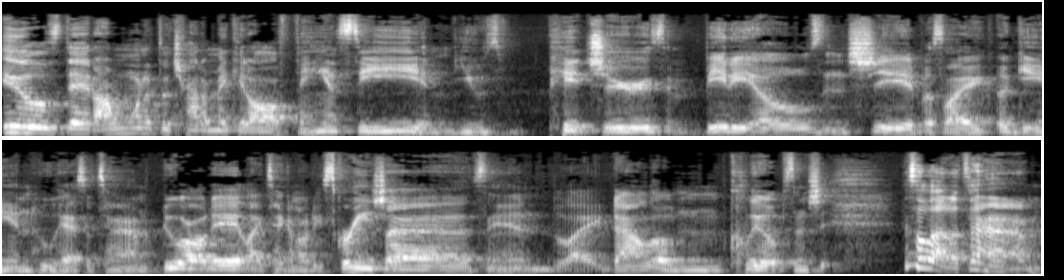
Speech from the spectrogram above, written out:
is that I wanted to try to make it all fancy and use pictures and videos and shit. But it's like, again, who has the time to do all that? Like taking all these screenshots and like downloading clips and shit. It's a lot of time,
